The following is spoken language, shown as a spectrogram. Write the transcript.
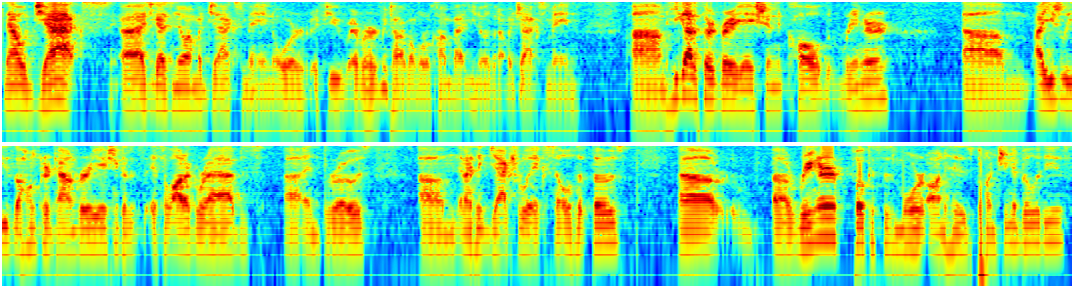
now Jax, uh, as you guys know, I'm a Jax main, or if you've ever heard me talk about Mortal Kombat, you know that I'm a Jax main. Um, he got a third variation called Ringer. Um, I usually use the hunker down variation because it's it's a lot of grabs uh, and throws, um, and I think Jax really excels at those. Uh, uh, Ringer focuses more on his punching abilities.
